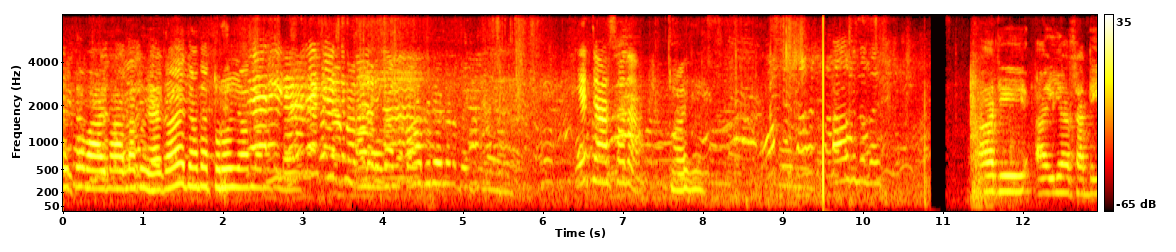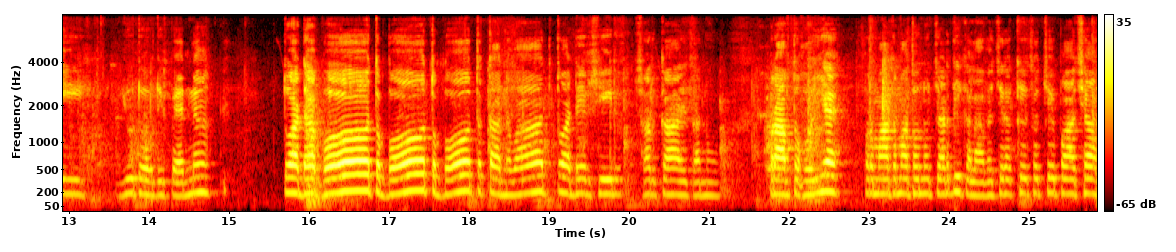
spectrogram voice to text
ਇੱਥੇ ਆਵਾਜ਼ ਮਾਰ ਲਾ ਕੋਈ ਹੈਗਾ ਜਾਂ ਤਾਂ ਤੁਰੋ ਯਾਰ ਇਹ 400 ਦਾ ਆ ਜੀ, ਆਈ ਆ ਸਾਡੀ YouTube ਦੀ ਪੈਨ। ਤੁਹਾਡਾ ਬਹੁਤ ਬਹੁਤ ਬਹੁਤ ਧੰਨਵਾਦ। ਤੁਹਾਡੇ ਵਸੀਰ ਸਦਕਾ ਇਹ ਸਾਨੂੰ ਪ੍ਰਾਪਤ ਹੋਈ ਹੈ। ਪਰਮਾਤਮਾ ਤੁਹਾਨੂੰ ਚੜ੍ਹਦੀ ਕਲਾ ਵਿੱਚ ਰੱਖੇ। ਸੱਚੇ ਪਾਤਸ਼ਾਹ,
